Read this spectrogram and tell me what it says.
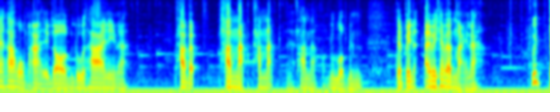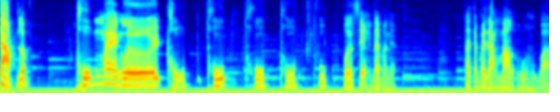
นะครับผมอะเดี๋ยวเราดูท่านี่นะท่าแบบท่าหนักท่าหนักนะท่าหนักของตำรวจเป็นจะเป็นไอไม่ใช่แบบไหนนะเฮ้ยจับแล้วทุบแม่งเลยทุบทุบทุบทุบทุบเปิดเสียงได้ปะเนี่ยน่าจะไม่ดังมากหรอกผมว่า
